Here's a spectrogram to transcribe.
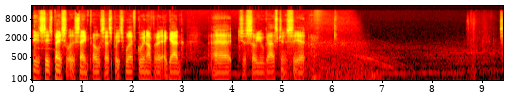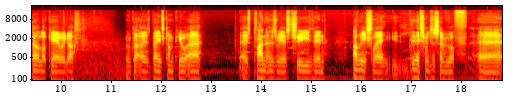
it's, it's basically the same process, but it's worth going over it again, uh, just so you guys can see it. So look here we go. We've got his base computer, his planters with his trees in. Obviously, this was just a rough uh,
